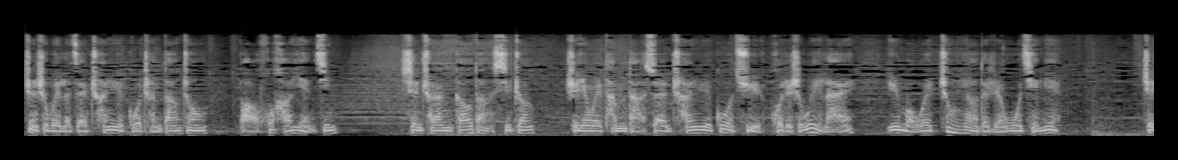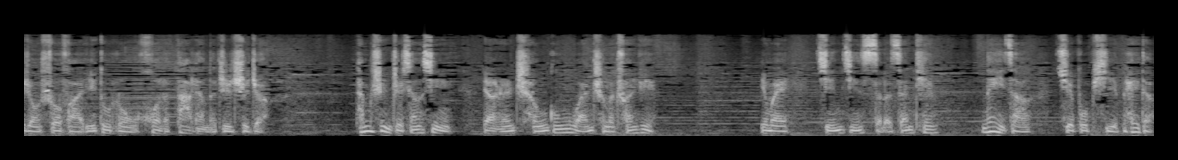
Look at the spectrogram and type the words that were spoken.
正是为了在穿越过程当中保护好眼睛。身穿高档西装，是因为他们打算穿越过去或者是未来，与某位重要的人物见面。这种说法一度笼获了大量的支持者，他们甚至相信。两人成功完成了穿越，因为仅仅死了三天，内脏却不匹配的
